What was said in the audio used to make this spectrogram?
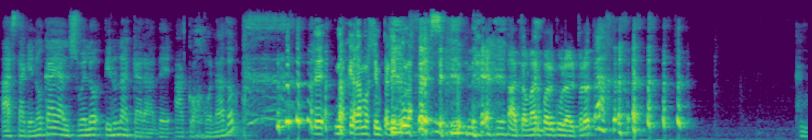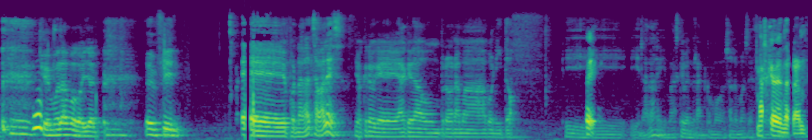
Hasta que no cae al suelo, tiene una cara de acojonado. De- nos quedamos sin película. De- a tomar por culo el prota. que mola mogollón. En fin. Pues nada, chavales, yo creo que ha quedado un programa bonito. Y, Sí. y nada, y más que vendrán, como solemos decir. Más que vendrán.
